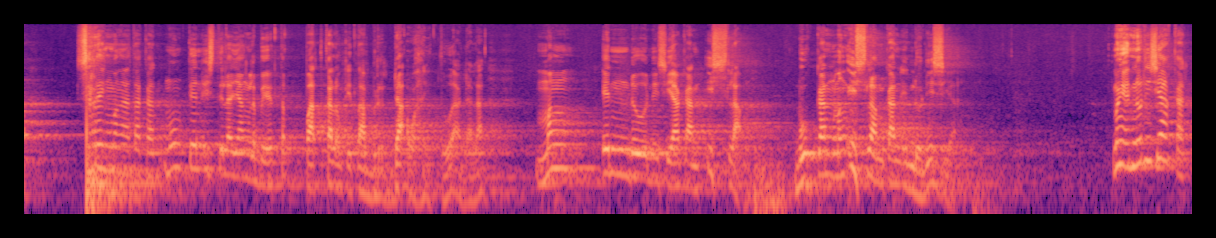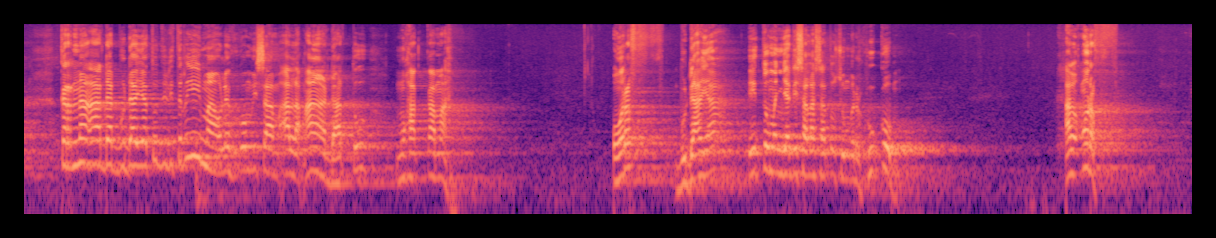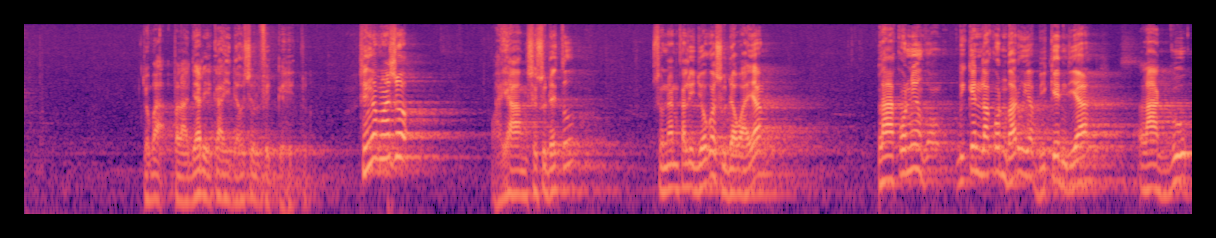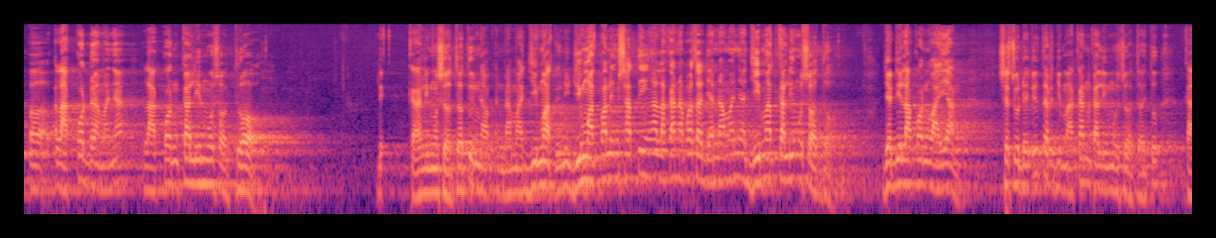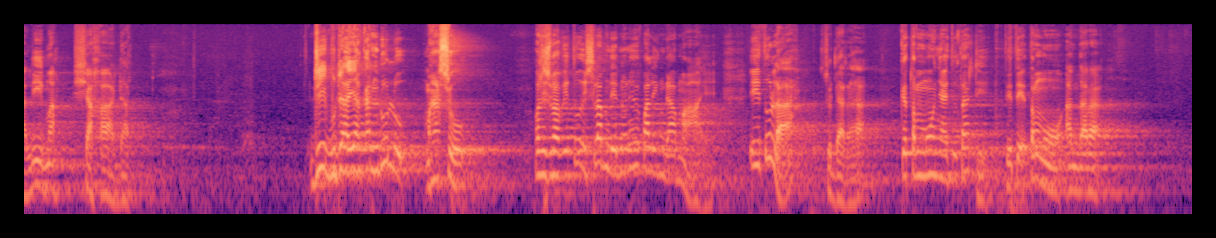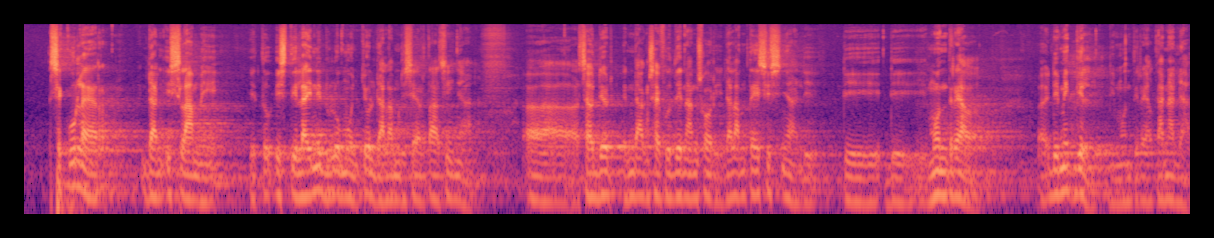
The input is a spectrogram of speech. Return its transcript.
sering mengatakan mungkin istilah yang lebih tepat kalau kita berdakwah itu adalah mengindonesiakan Islam bukan mengislamkan Indonesia. Mengindonesiakan. Karena adat budaya itu diterima oleh hukum Islam. Alam adat itu muhakkamah. Urf budaya itu menjadi salah satu sumber hukum. Al-urf. Coba pelajari kaidah usul fikih itu. Sehingga masuk. Wayang sesudah itu Sunan Kalijogo sudah wayang. Lakonnya bikin lakon baru ya? Bikin dia lagu eh, lakon namanya lakon Kalimusodo. Kalimusodo itu nama jimat. Ini jimat paling sati ngalahkan apa saja? Namanya jimat Kalimusodo. Jadi lakon wayang. Sesudah itu terjemahkan Kalimusodo itu kalimah syahadat dibudayakan dulu masuk. Oleh sebab itu Islam di Indonesia paling damai. Itulah saudara ketemunya itu tadi titik temu antara sekuler dan islami. Itu istilah ini dulu muncul dalam disertasinya uh, Endang Saifuddin Ansori dalam tesisnya di di di Montreal uh, di McGill di Montreal Kanada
